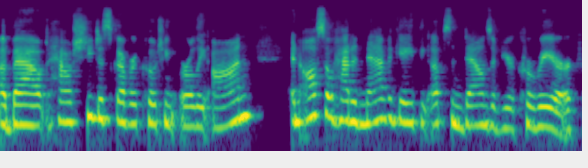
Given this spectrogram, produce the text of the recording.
about how she discovered coaching early on and also how to navigate the ups and downs of your career.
